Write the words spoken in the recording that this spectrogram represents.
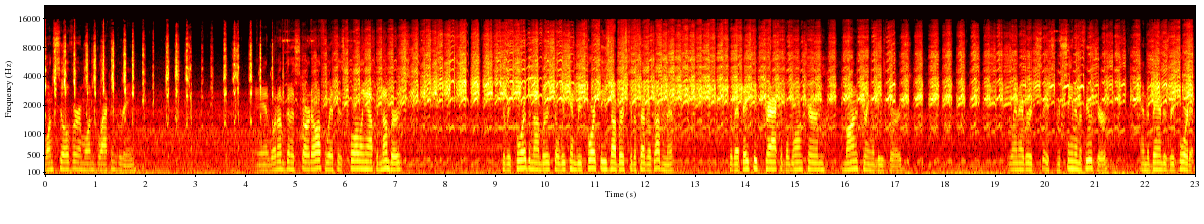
one silver and one black and green. And what I'm going to start off with is calling out the numbers to record the numbers so we can report these numbers to the federal government so that they keep track of the long-term monitoring of these birds whenever it's, it's seen in the future and the band is reported.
